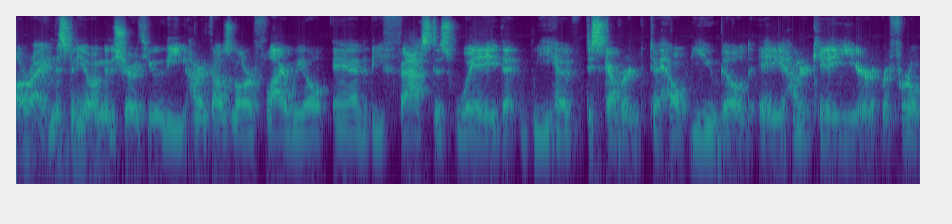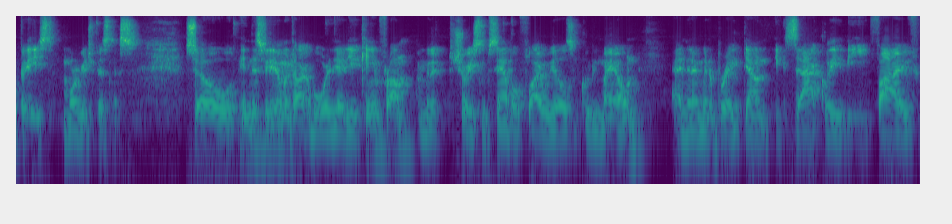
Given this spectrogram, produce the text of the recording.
All right, in this video, I'm going to share with you the $100,000 flywheel and the fastest way that we have discovered to help you build a 100K a year referral based mortgage business. So, in this video, I'm going to talk about where the idea came from. I'm going to show you some sample flywheels, including my own, and then I'm going to break down exactly the five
